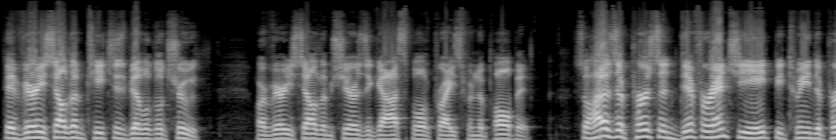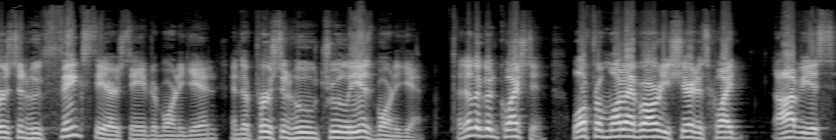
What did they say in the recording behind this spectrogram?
that very seldom teaches biblical truth or very seldom shares the gospel of Christ from the pulpit. So, how does a person differentiate between the person who thinks they are saved or born again and the person who truly is born again? Another good question. Well, from what I've already shared, it's quite obvious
